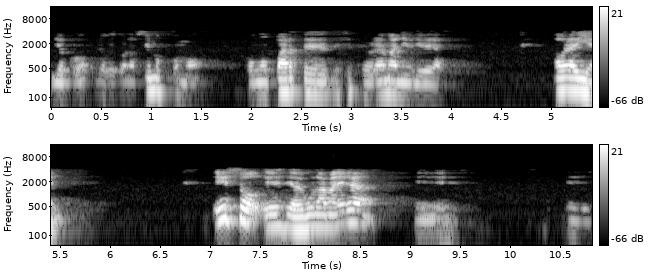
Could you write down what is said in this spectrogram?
y lo, que conocemos como, como parte de ese programa neoliberal. Ahora bien, eso es de alguna manera, eh, eh,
